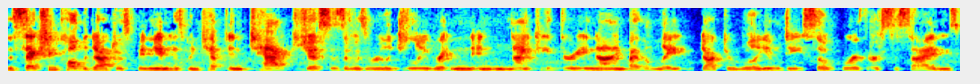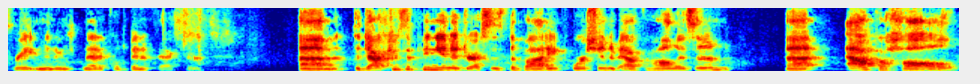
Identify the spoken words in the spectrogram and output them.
the section called the doctor's opinion has been kept intact just as it was originally written in 1939 by the late Dr. William D. Silkworth, our society's great medical benefactor. Um, the doctor's opinion addresses the body portion of alcoholism. Uh, alcohol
